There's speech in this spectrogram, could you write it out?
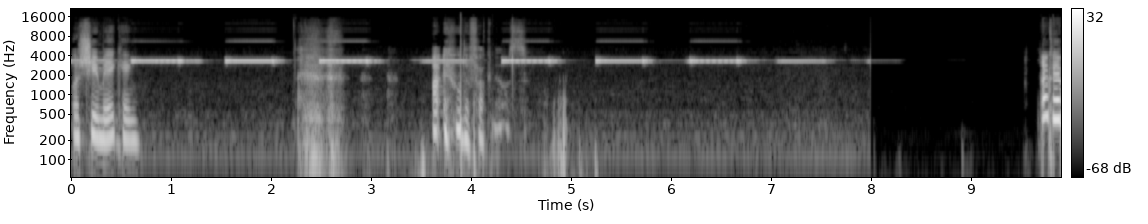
what's she making I, who the fuck knows? okay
